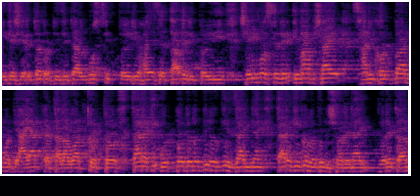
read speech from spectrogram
এই দেশের যত ডিজিটাল মসজিদ তৈরি হয়েছে, তাদেরই তৈরি। সেই মসজিদের ইমাম সাহেব সানি খোদ্বার মধ্যে আয়াতটা তালাবাদ করতো। তারা কি উদ্বোধন দিন যায় নাই তারা কি কোনোদিন সরে নাই? ধরে কান।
